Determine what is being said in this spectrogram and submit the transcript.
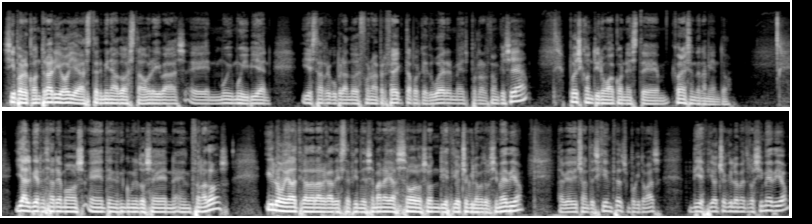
Si por el contrario, ya has terminado hasta ahora y vas eh, muy muy bien y estás recuperando de forma perfecta porque duermes por la razón que sea, pues continúa con este, con este entrenamiento. Y al viernes haremos 35 eh, minutos en, zona 2 y luego ya la tirada larga de este fin de semana ya solo son 18 kilómetros y medio. Te había dicho antes 15, es un poquito más. 18 kilómetros y medio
